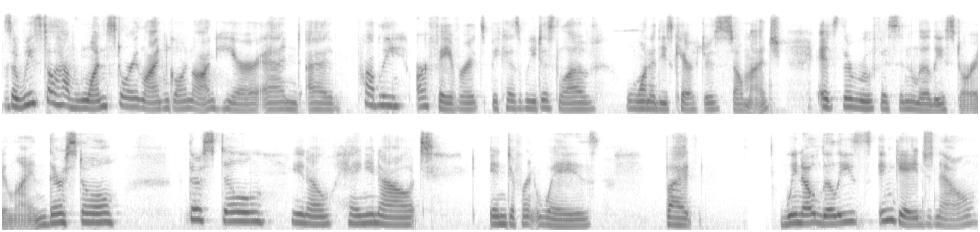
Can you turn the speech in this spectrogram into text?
so we still have one storyline going on here, and uh, probably our favorites because we just love one of these characters so much. It's the Rufus and Lily storyline. They're still they're still, you know, hanging out in different ways, but we know Lily's engaged now.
